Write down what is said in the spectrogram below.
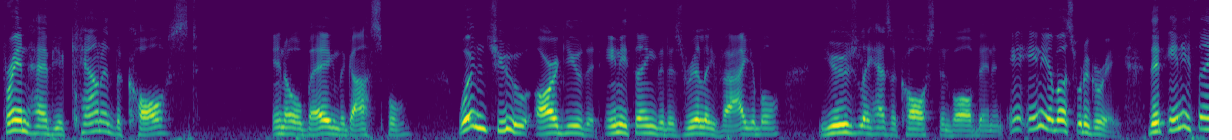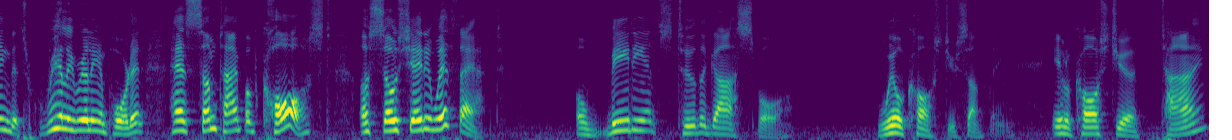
Friend, have you counted the cost in obeying the gospel? Wouldn't you argue that anything that is really valuable usually has a cost involved in it? Any of us would agree that anything that's really, really important has some type of cost associated with that. Obedience to the gospel will cost you something. It'll cost you time,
